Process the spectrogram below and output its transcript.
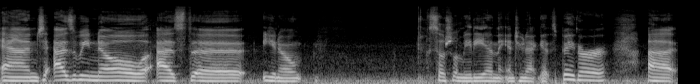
And as we know, as the, you know, social media and the internet gets bigger, uh,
